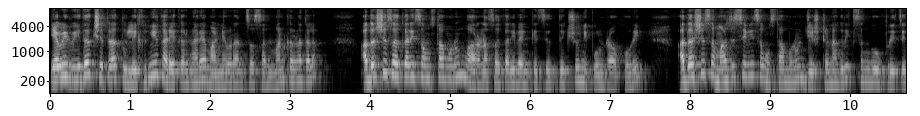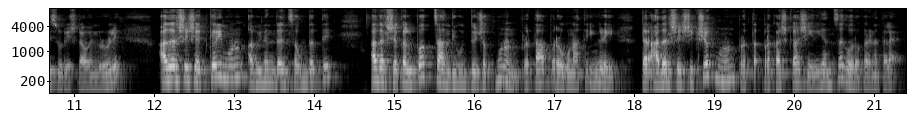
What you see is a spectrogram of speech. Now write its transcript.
यावेळी विविध क्षेत्रात उल्लेखनीय कार्य करणाऱ्या मान्यवरांचा सन्मान करण्यात आला. आदर्श सहकारी संस्था म्हणून वारणा सहकारी बँकेचे अध्यक्ष निपुणराव कोरे आदर्श समाजसेवी संस्था म्हणून ज्येष्ठ नागरिक संघ उपरीचे सुरेशराव इंगरोले आदर्श शेतकरी म्हणून अभिनंदन सौंदत्ते आदर्श कल्पक चांदी उद्योजक म्हणून प्रताप रघुनाथ इंगळे तर आदर्श शिक्षक म्हणून प्रता प्रकाश काशीर यांचा गौरव करण्यात आला आहे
